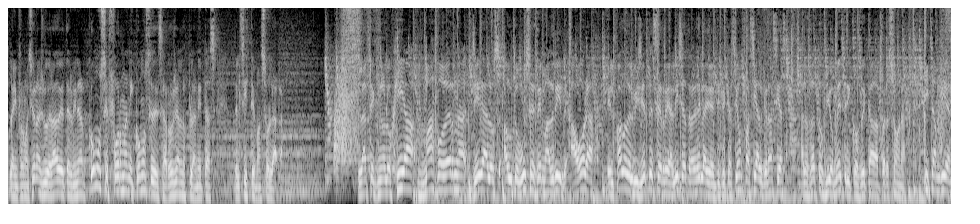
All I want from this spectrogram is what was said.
La información ayudará a determinar cómo se forman y cómo se desarrollan los planetas del sistema solar. La tecnología más moderna llega a los autobuses de Madrid. Ahora el pago del billete se realiza a través de la identificación facial gracias a los datos biométricos de cada persona. Y también,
